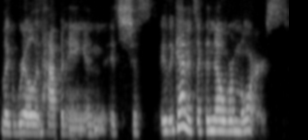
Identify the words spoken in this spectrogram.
like real and happening and it's just again it's like the no remorse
